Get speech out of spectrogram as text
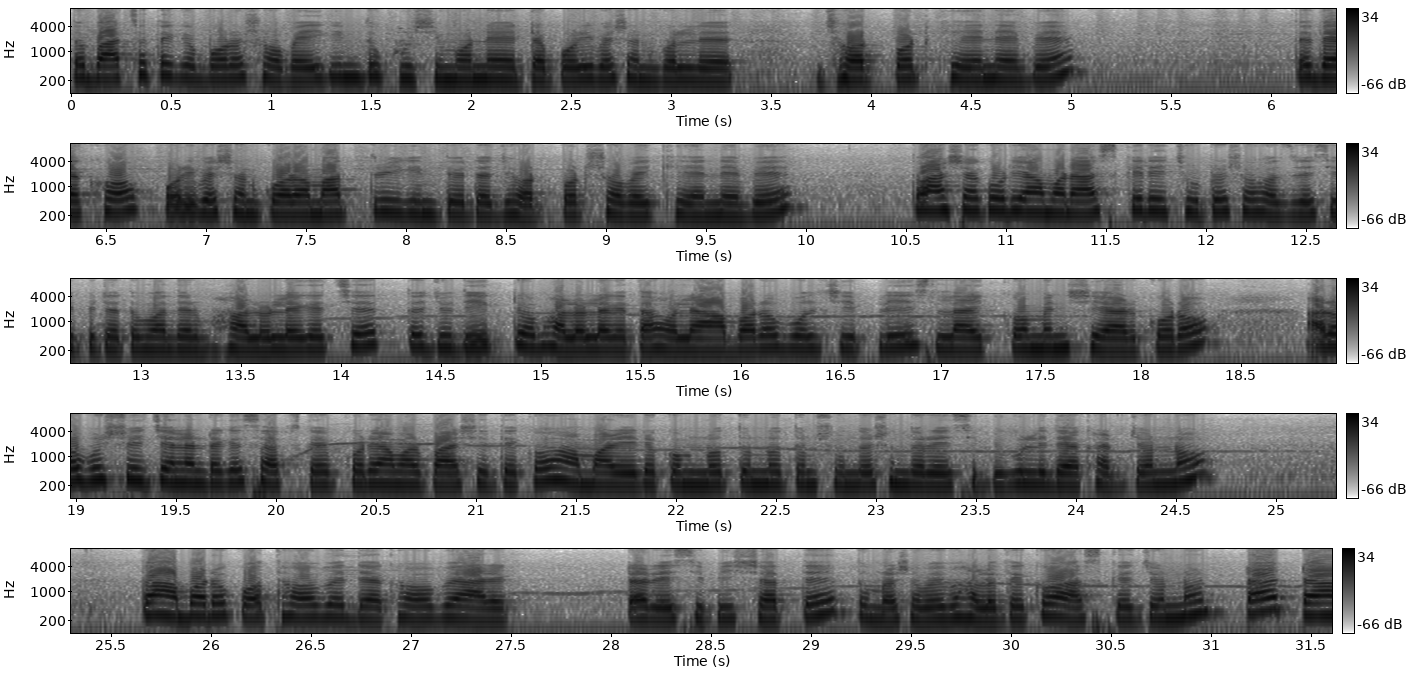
তো বাচ্চা থেকে বড় সবাই কিন্তু খুশি মনে এটা পরিবেশন করলে ঝটপট খেয়ে নেবে। তো দেখো, পরিবেশন করা মাত্রই কিন্তু এটা ঝটপট সবাই খেয়ে নেবে। তো আশা করি আমার আজকের এই ছোটো সহজ রেসিপিটা তোমাদের ভালো লেগেছে। তো যদি একটু ভালো লাগে তাহলে আবারও বলছি প্লিজ লাইক কমেন্ট শেয়ার করো। আর অবশ্যই চ্যানেলটাকে সাবস্ক্রাইব করে আমার পাশে থেকো আমার এরকম নতুন নতুন, সুন্দর সুন্দর রেসিপিগুলি দেখার জন্য। তো আবারও কথা হবে, দেখা হবে আরেকটা রেসিপির সাথে। তোমরা সবাই ভালো থেকো। আজকের জন্য টাটা!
